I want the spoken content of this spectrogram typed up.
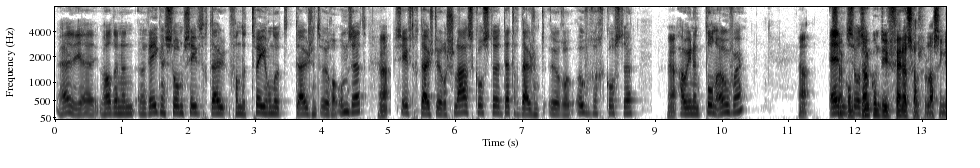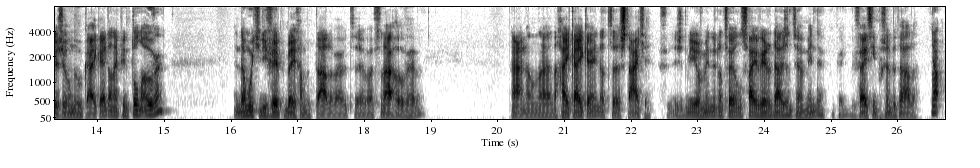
Hè, je- we hadden een, een rekensom 70.000 van de 200.000 euro omzet, Ja. 70.000 euro salariskosten, 30.000 euro overige kosten. Ja. Hou je een ton over. Ja. En Dus dan, komt, zoals dan ik- komt die vennootschapsbelasting dus weer om de hoek kijken. Hè? Dan heb je een ton over. En dan moet je die VPB gaan betalen waar we het, eh, waar we het vandaag over hebben. Nou, dan, eh, dan ga je kijken hè, in dat eh, staatje. Is het meer of minder dan 245.000? Ja, minder. Oké, je 15% betalen. Ja.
